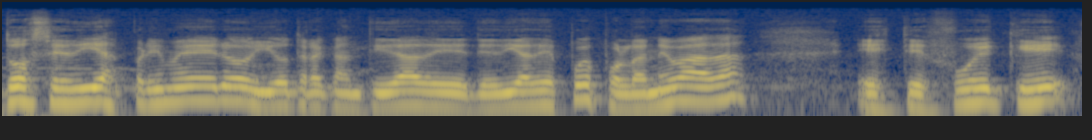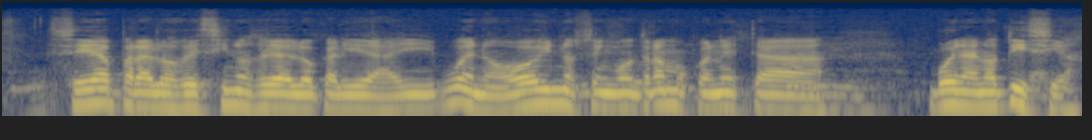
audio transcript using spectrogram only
12 días primero y otra cantidad de, días después por la nevada, este, fue que sea para los vecinos de la localidad. Y bueno, hoy nos encontramos con esta buena noticia.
